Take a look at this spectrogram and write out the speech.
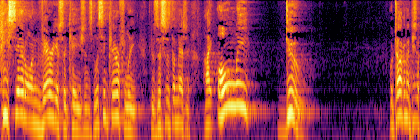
He said on various occasions, listen carefully, because this is the message I only do. We're talking about people.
